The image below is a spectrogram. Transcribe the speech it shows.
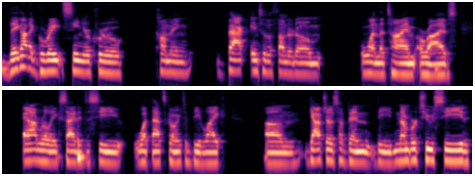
they got a great senior crew coming back into the Thunderdome when the time arrives. And I'm really excited to see what that's going to be like. Um, Gauchos have been the number two seed.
